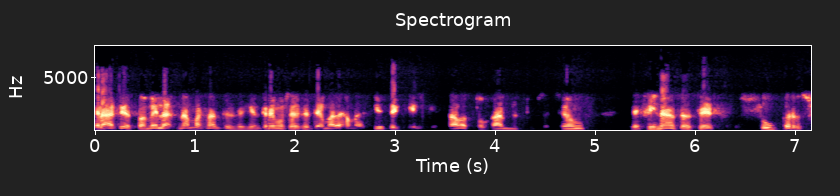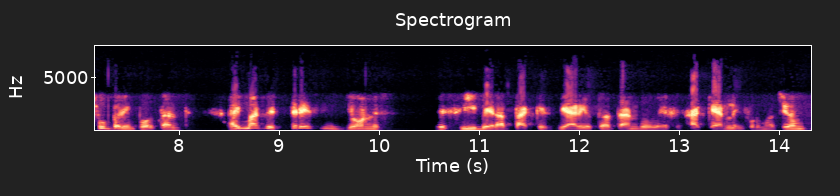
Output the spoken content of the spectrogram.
Gracias, Pamela. Nada más antes de que entremos a ese tema, déjame decirte que el que estabas tocando en tu sección de finanzas es súper, súper importante. Hay más de 3 millones de ciberataques diarios tratando de hackear la información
